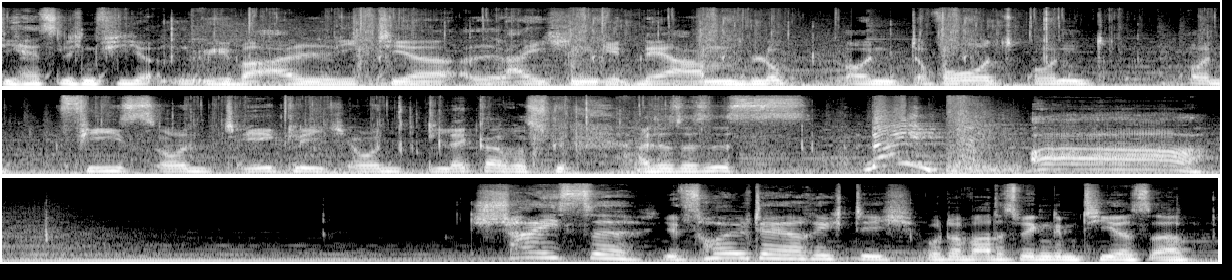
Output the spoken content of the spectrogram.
Die hässlichen Viecher. Überall liegt hier Leichen, Gedärm, Blub und Rot und und fies und eklig und leckeres Spiel. Also das ist... Nein! Ah! Scheiße! Jetzt heult er ja richtig. Oder war das wegen dem Tiers ab?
